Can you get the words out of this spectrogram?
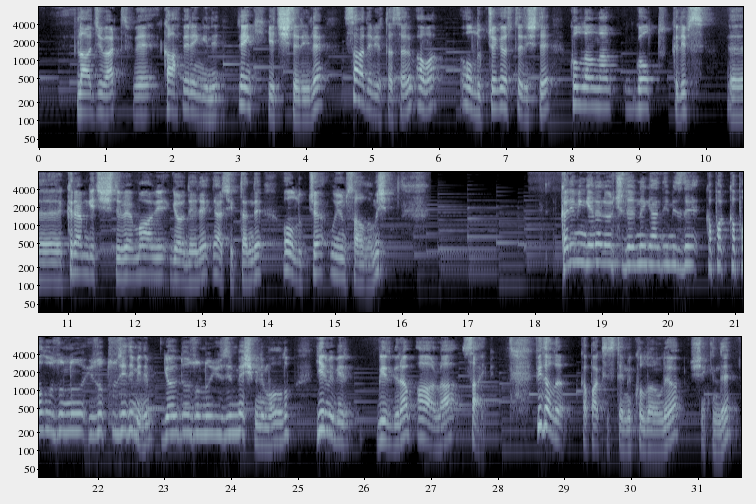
lacivert ve kahverengili renk geçişleriyle sade bir tasarım ama oldukça gösterişli. Kullanılan gold clips, e, krem geçişli ve mavi gövdeyle gerçekten de oldukça uyum sağlamış. Kalemin genel ölçülerine geldiğimizde kapak kapalı uzunluğu 137 milim, gövde uzunluğu 125 milim olup 21 1 gram ağırlığa sahip. Vidalı kapak sistemi kullanılıyor. Şu şekilde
